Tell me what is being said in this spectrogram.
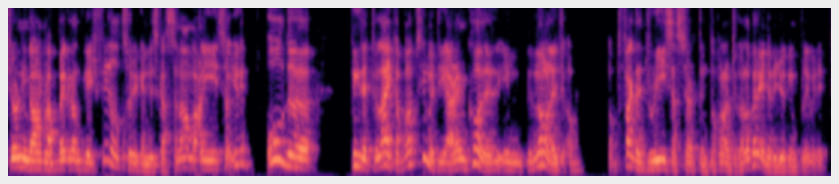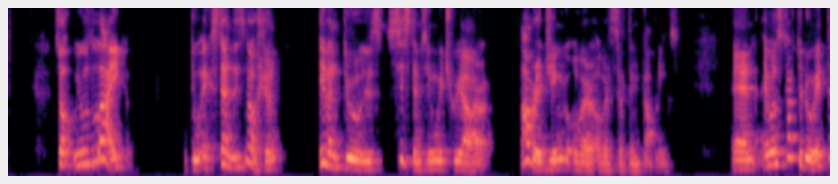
turning on a background gauge field so you can discuss anomalies. So you can all the things that you like about symmetry are encoded in the knowledge of, of the fact that there is a certain topological operator, you can play with it. So we would like to extend this notion even to these systems in which we are averaging over, over certain couplings. And I will start to do it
